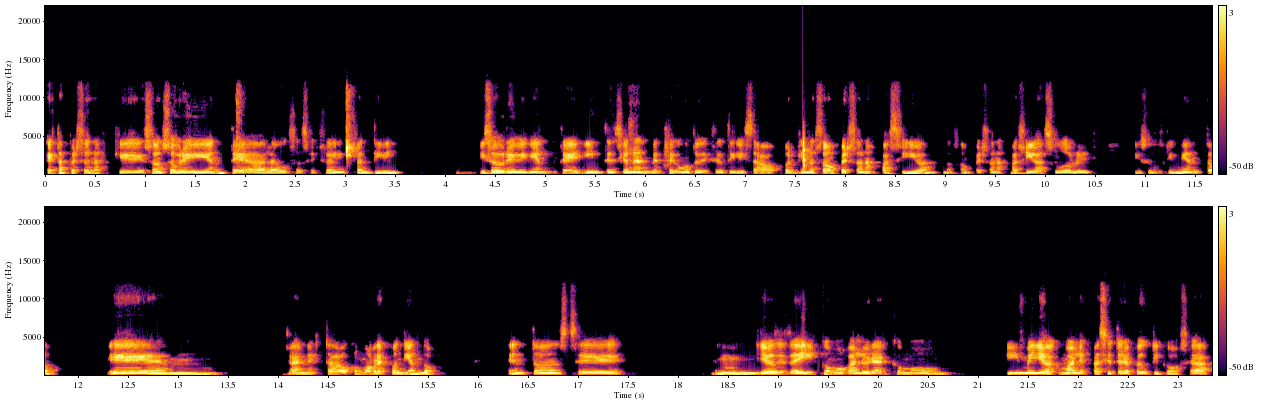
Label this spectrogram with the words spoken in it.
estas personas que son sobrevivientes al abuso sexual infantil y sobrevivientes intencionalmente, como tú dices, utilizados, porque no son personas pasivas, no son personas pasivas su dolor y sufrimiento, eh, han estado como respondiendo. Entonces, mm, yo desde ahí como valorar como, y me lleva como al espacio terapéutico, o sea,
